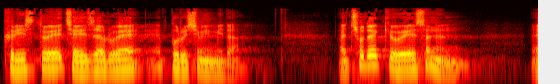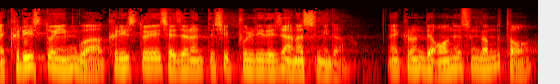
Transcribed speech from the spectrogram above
그리스도의 제자로의 부르심입니다. 초대교회에서는 그리스도인과 그리스도의 제자라는 뜻이 분리되지 않았습니다. 그런데 어느 순간부터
